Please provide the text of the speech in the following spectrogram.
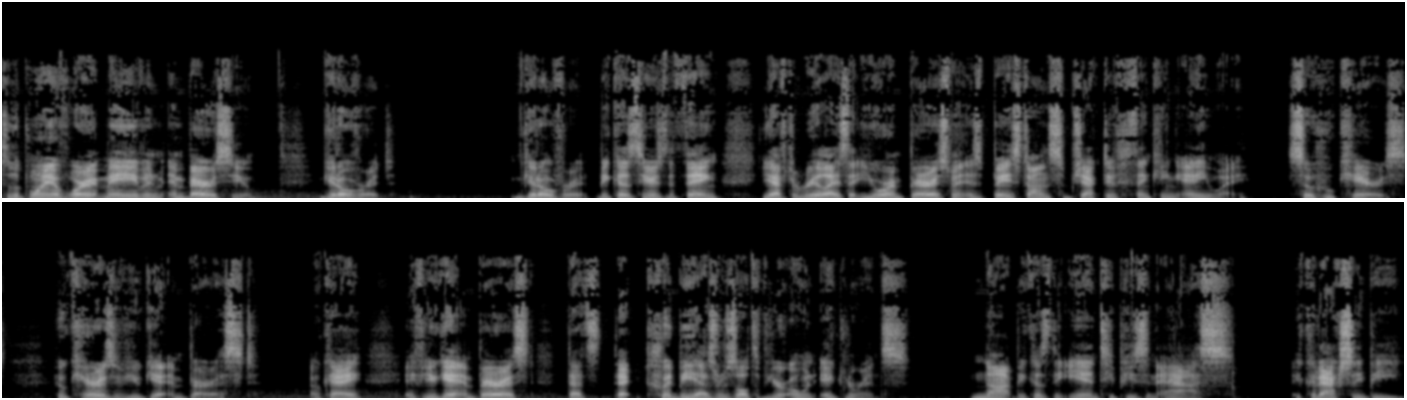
to the point of where it may even embarrass you. Get over it. Get over it. Because here's the thing you have to realize that your embarrassment is based on subjective thinking anyway. So who cares? Who cares if you get embarrassed? Okay? If you get embarrassed, that's that could be as a result of your own ignorance, not because the ENTP is an ass. It could actually be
